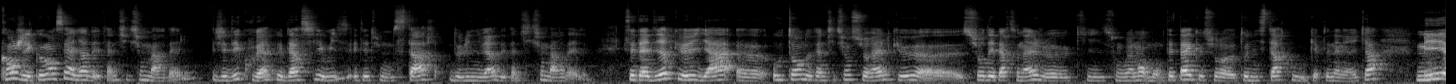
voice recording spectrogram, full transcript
quand j'ai commencé à lire des fanfictions Marvel, j'ai découvert que Darcy Lewis était une star de l'univers des fanfictions Marvel. C'est-à-dire qu'il y a euh, autant de fanfiction sur elle que euh, sur des personnages euh, qui sont vraiment. Bon, peut-être pas que sur Tony Stark ou Captain America, mais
